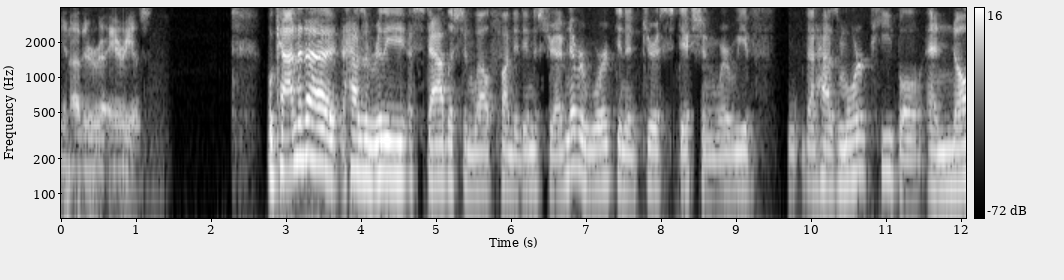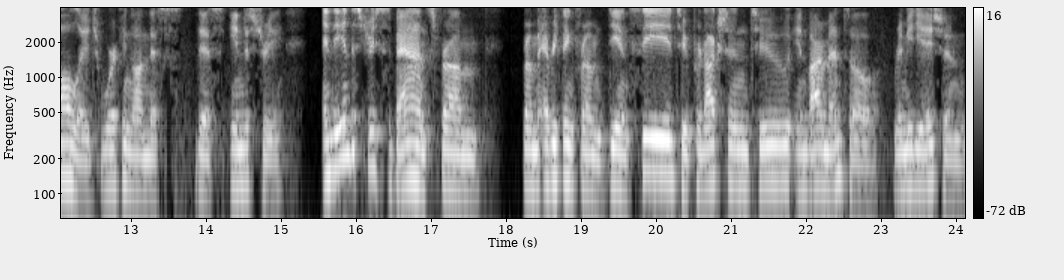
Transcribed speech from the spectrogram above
in other areas? Well, Canada has a really established and well-funded industry. I've never worked in a jurisdiction where we've that has more people and knowledge working on this this industry, and the industry spans from from everything from D&C to production to environmental remediation,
